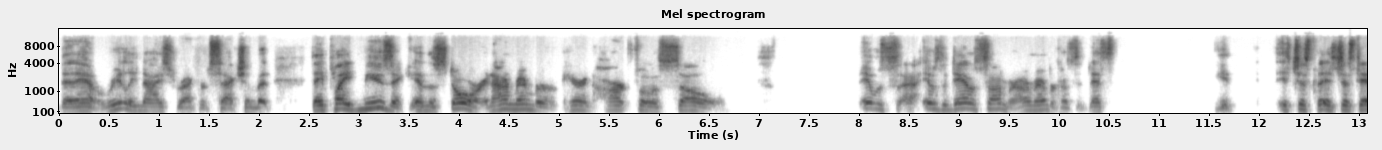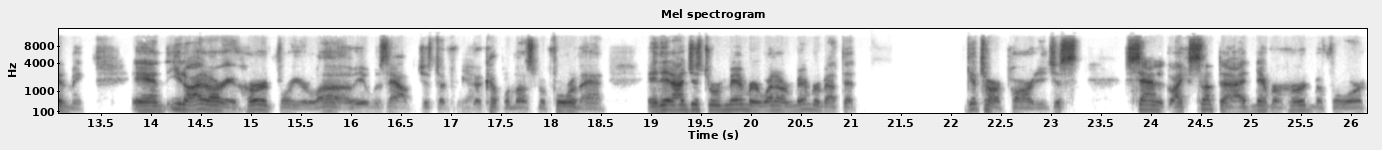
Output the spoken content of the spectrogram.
they had a really nice record section, but they played music in the store. And I remember hearing Heart Full of Soul it was uh, it was the dead of summer. I remember because that's it's just it's just in me, and you know I'd already heard for your love. It was out just a, Yeah. a couple of months before that, and then I just remember what I remember about that guitar part. It just sounded like something I'd never heard before.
